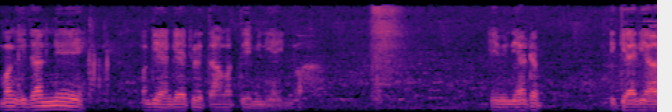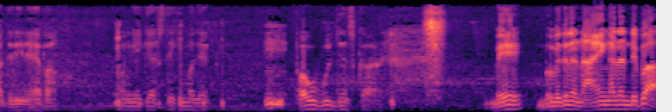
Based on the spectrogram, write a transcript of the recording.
මං හිතන්නේ මගේ ඇඟ ඇතුලේ තාමත් ඒ මිනිහා ඉන්නවා. ඒ මිනිහට ඒ කෑලි ආදරේ නැහැ බං. මං ඒක ඇස් දෙකින්ම දැක්කේ. පව් බුල්ජන්ස් කාර්යය. මේ උඹ මෙතන නායෙන් හදන්න එපා.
